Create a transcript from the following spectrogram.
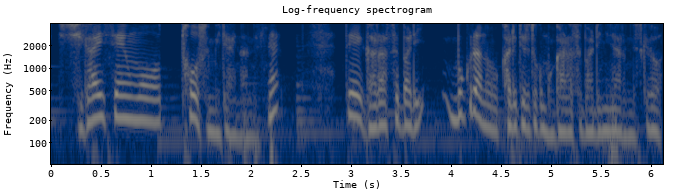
紫外線を通すみたいなんですね。でガラス張り僕らの借りてるとこもガラス張りになるんですけど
